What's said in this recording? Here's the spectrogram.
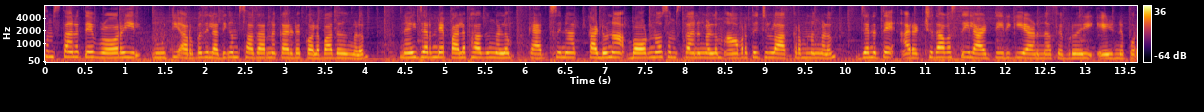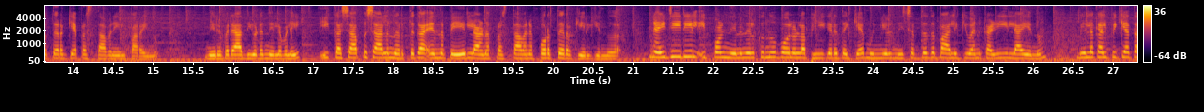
സംസ്ഥാനത്തെ വ്ലോറയിൽ നൂറ്റി അറുപതിലധികം സാധാരണക്കാരുടെ കൊലപാതകങ്ങളും നൈജറിന്റെ പല ഭാഗങ്ങളും കാറ്റ്സിന കടുണ ബോർണോ സംസ്ഥാനങ്ങളിലും ആവർത്തിച്ചുള്ള ആക്രമണങ്ങളും ജനത്തെ അരക്ഷിതാവസ്ഥയിലാഴ്ത്തിയിരിക്കുകയാണെന്ന് ഫെബ്രുവരി ഏഴിന് പുറത്തിറക്കിയ പ്രസ്താവനയിൽ പറയുന്നു. നിരപരാധിയുടെ നിലവിളി ഈ കശാപ്പുശാല നിർത്തുക എന്ന പേരിലാണ് പ്രസ്താവന പുറത്തിറക്കിയിരിക്കുന്നത്. നൈജീരിയയിൽ ഇപ്പോൾ നിലനിൽക്കുന്നതുപോലുള്ള ഭീകരതയ്ക്ക് മുന്നിൽ നിശബ്ദത പാലിക്കുവാൻ കഴിയില്ല എന്നും വില കൽപ്പിക്കാത്ത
